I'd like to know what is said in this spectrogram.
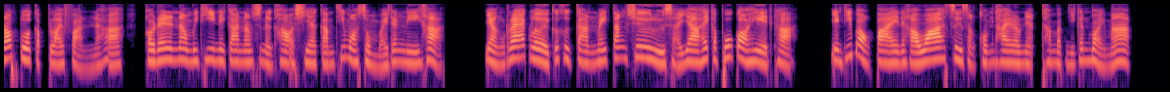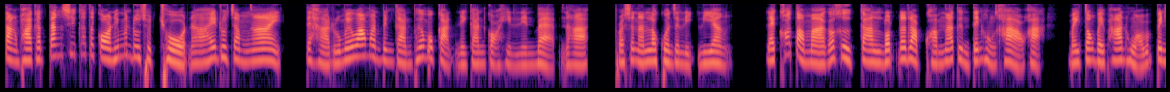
รอบตัวกับปลายฝันนะคะ เขาได้แนะนำวิธีในการนำเสนอข่าวอาชญากรรมที่เหมาะสมไว้ดังนี้ค่ะ อย่างแรกเลยก็คือการไม่ตั้งชื่อหรือฉายาให้กับผู้ก่อเหตุค่ะ อย่างที่บอกไปนะคะว่าสื่อสังคมไทยเราเนี่ยทำแบบนี้กันบ่อยมาก ต่างพากันตั้งชื่อฆาตกรให้มันดูโฉดนะคะ ให้ดูจำง่าย แต่หารู้ไม่ว่ามันเป็นการเพิ่มโอกาสในการก่อเหตุเลียนแบบนะคะ เพราะฉะนั้นเราควรจะหลีกเลี่ยง และข้อต่อมาก็คือการลดระดับความน่าตื่นเต้นของข่าวค่ะ ไม่ต้องไปพาดหัวว่าเป็น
